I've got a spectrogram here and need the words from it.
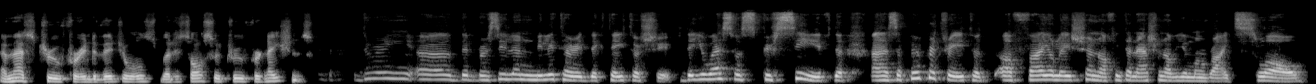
And that's true for individuals, but it's also true for nations. During uh, the Brazilian military dictatorship, the US was perceived as a perpetrator of violation of international human rights law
